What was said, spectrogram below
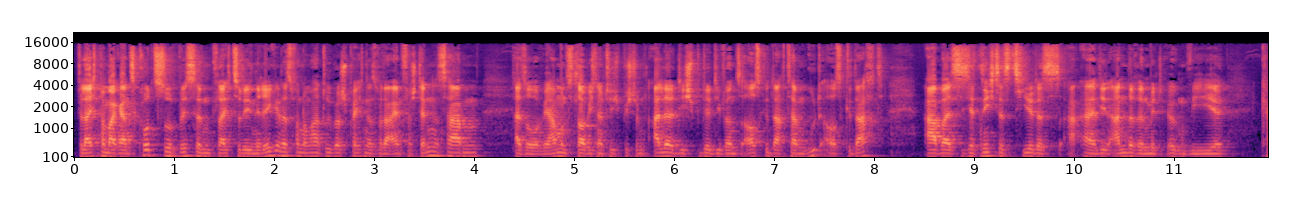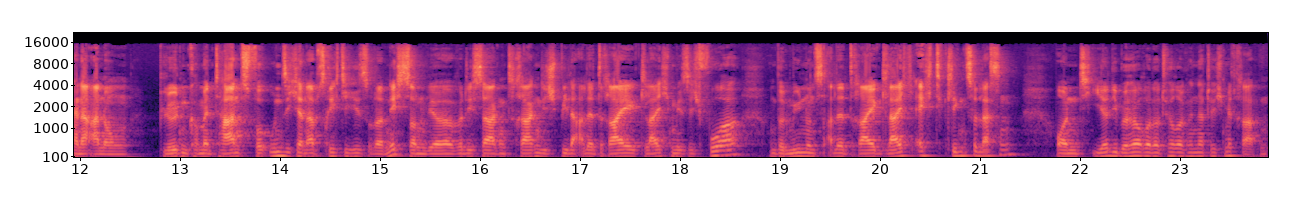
Vielleicht nochmal ganz kurz so ein bisschen vielleicht zu den Regeln, dass wir nochmal drüber sprechen, dass wir da ein Verständnis haben. Also wir haben uns, glaube ich, natürlich bestimmt alle die Spiele, die wir uns ausgedacht haben, gut ausgedacht. Aber es ist jetzt nicht das Ziel, dass äh, den anderen mit irgendwie, keine Ahnung, blöden Kommentaren zu verunsichern, ob es richtig ist oder nicht, sondern wir, würde ich sagen, tragen die Spiele alle drei gleichmäßig vor und bemühen uns alle drei gleich echt klingen zu lassen. Und ihr, liebe Hörerinnen und Hörer, könnt natürlich mitraten.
